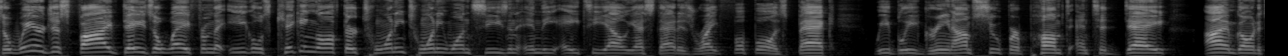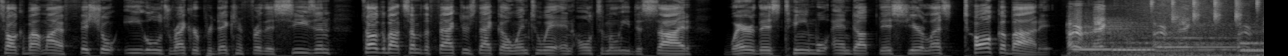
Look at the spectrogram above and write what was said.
So we're just five days away from the Eagles kicking off their 2021 season in the ATL. Yes, that is right. Football is back. We bleed green. I'm super pumped. And today I am going to talk about my official Eagles record prediction for this season, talk about some of the factors that go into it, and ultimately decide where this team will end up this year. Let's talk about it. Perfect. Perfect. Perfect.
